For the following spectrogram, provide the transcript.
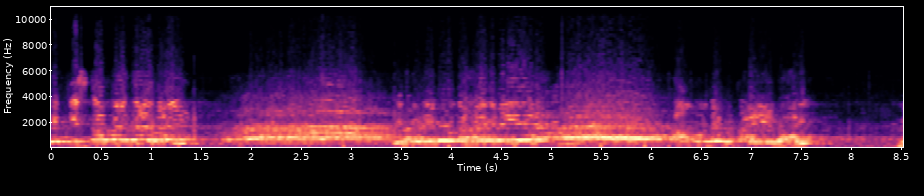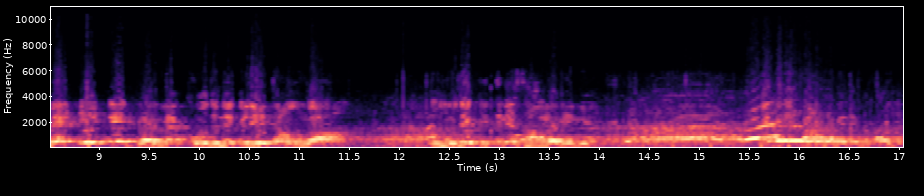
ये किसका पैसा है भाई ये गरीबों का है कि नहीं है आप मुझे भाई, मैं एक एक घर में खोजने के लिए जाऊँगा तो मुझे कितने साल लगेंगे? कितने साल लगेंगे बताइए?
